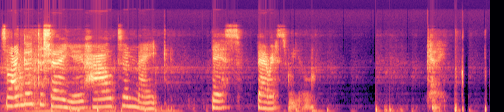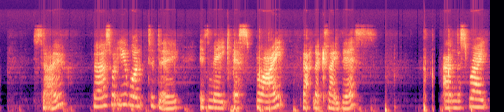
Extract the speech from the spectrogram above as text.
So I'm going to show you how to make this Ferris wheel. So, first what you want to do is make a sprite that looks like this and a sprite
